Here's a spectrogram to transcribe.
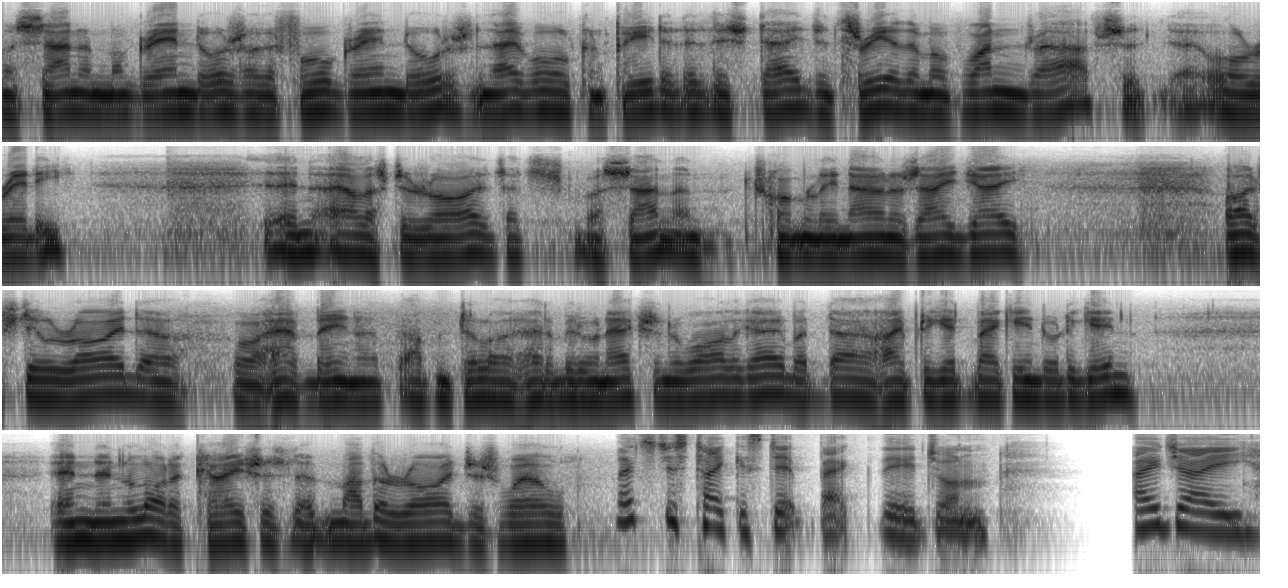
my son and my granddaughters. I've got four granddaughters, and they've all competed at this stage, and three of them have won drafts uh, already. And Alistair rides. That's my son, and commonly known as AJ. I still ride, uh, or have been up, up, until I had a bit of an accident a while ago, but I uh, hope to get back into it again and in a lot of cases, the mother rides as well. Let's just take a step back there, John. AJ,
